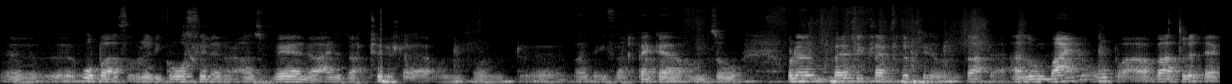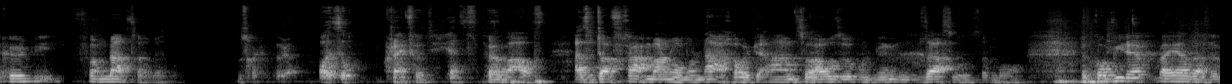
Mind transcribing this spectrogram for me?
äh, Opas oder die Großväter dann alles wählen. Der eine sagt Tischler und, und äh, weiß ich was, Bäcker und so. Und dann meldet sich Klein Fritz wieder und sagt, also mein Opa war dritter König von Nazareth. Und sagt Also, Fritz, jetzt hör mal auf. Also da fragen wir nochmal nach heute Abend zu Hause und dann sagst du uns dann morgen. Dann kommt wieder, naja, sagte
